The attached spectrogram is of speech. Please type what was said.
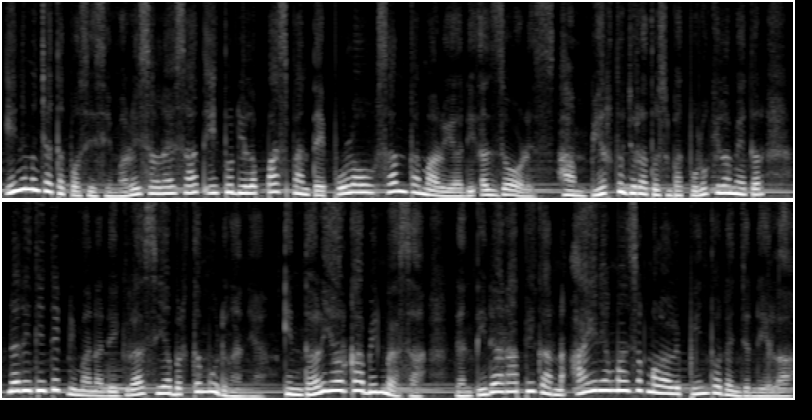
ini mencatat posisi Marie Celeste saat itu di lepas pantai Pulau Santa Maria di Azores, hampir 740 km dari titik di mana De Gracia bertemu dengannya. Interior kabin basah dan tidak rapi karena air yang masuk melalui pintu dan jendela.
